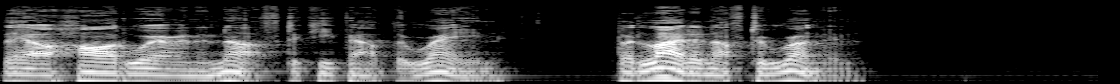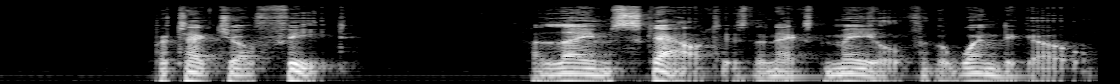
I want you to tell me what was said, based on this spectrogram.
They are hard wearing enough to keep out the rain, but light enough to run in. Protect your feet. A lame scout is the next meal for the Wendigo.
